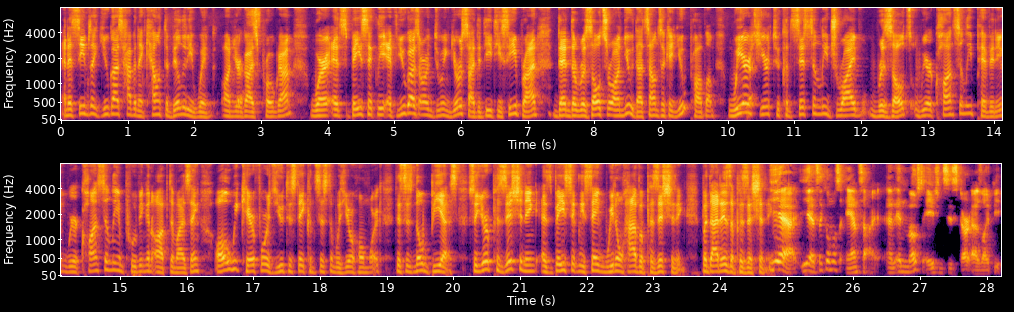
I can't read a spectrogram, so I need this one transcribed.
And it seems like you guys have an accountability wing on your yes. guys' program where it's basically if you guys aren't doing your side, the DTC brand, then the results are on you. That sounds like a you problem. We are yes. here to consistently drive results. We are constantly pivoting. We're constantly improving and optimizing. All we care for is you to stay consistent with your homework. This is no BS. So your positioning is basically saying we don't don't have a positioning, but that is a positioning. Yeah, yeah, it's like almost anti. And and most agencies start as like the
